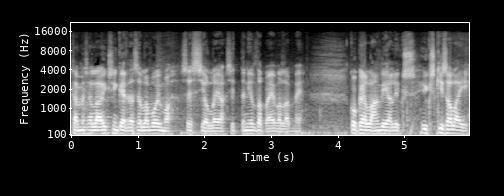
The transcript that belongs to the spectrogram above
tämmöisellä yksinkertaisella voimasessiolla ja sitten iltapäivällä me kokeillaan vielä yksi, yksi kisalaji.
